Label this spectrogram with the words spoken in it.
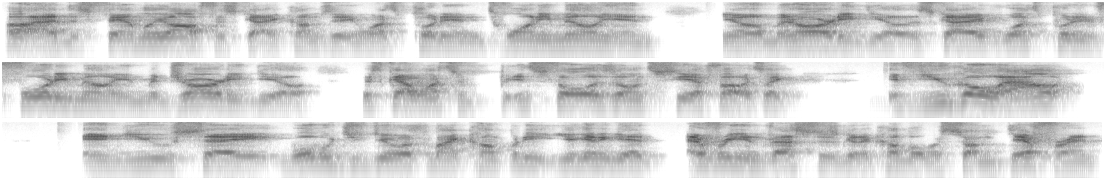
Oh, I had this family office guy comes in, he wants to put in 20 million, you know, minority deal. This guy wants to put in 40 million, majority deal. This guy wants to install his own CFO. It's like if you go out and you say, What would you do with my company? You're going to get every investor is going to come up with something different.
